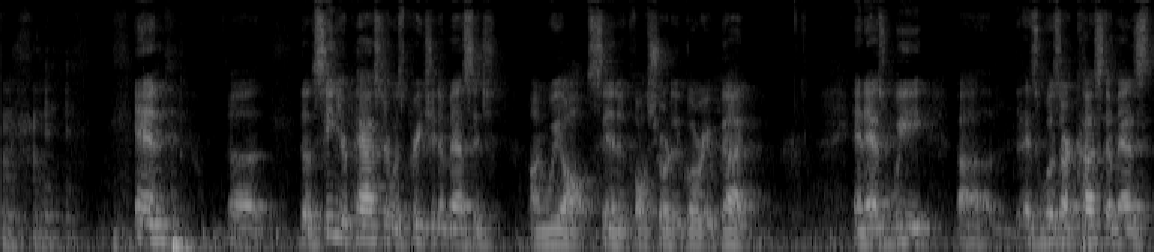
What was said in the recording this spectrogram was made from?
and uh, the senior pastor was preaching a message on we all sin and fall short of the glory of God. And as we, uh, as was our custom, as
